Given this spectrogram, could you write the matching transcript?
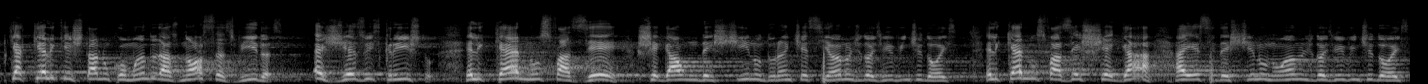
Porque aquele que está no comando das nossas vidas é Jesus Cristo. Ele quer nos fazer chegar a um destino durante esse ano de 2022. Ele quer nos fazer chegar a esse destino no ano de 2022.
